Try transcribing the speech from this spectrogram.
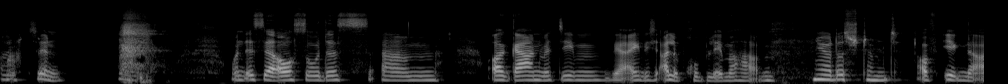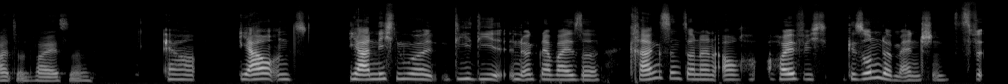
Und Macht Sinn. Und ist ja auch so das ähm, Organ, mit dem wir eigentlich alle Probleme haben, Ja, das stimmt. auf irgendeine Art und Weise. Ja. Ja, und ja, nicht nur die, die in irgendeiner Weise krank sind, sondern auch häufig gesunde Menschen. Das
